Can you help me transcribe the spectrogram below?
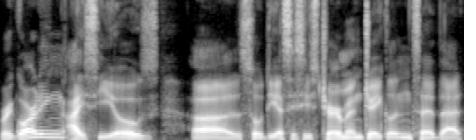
Regarding ICOs, uh, so the SEC's chairman Jay Clayton said that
